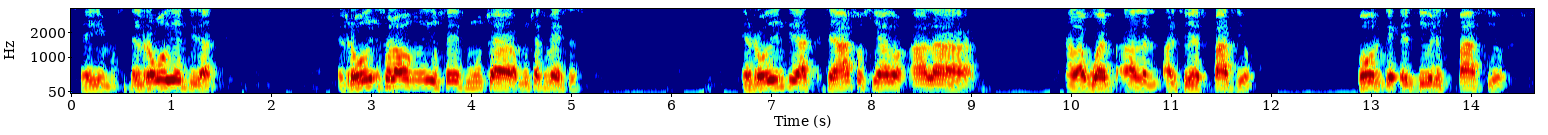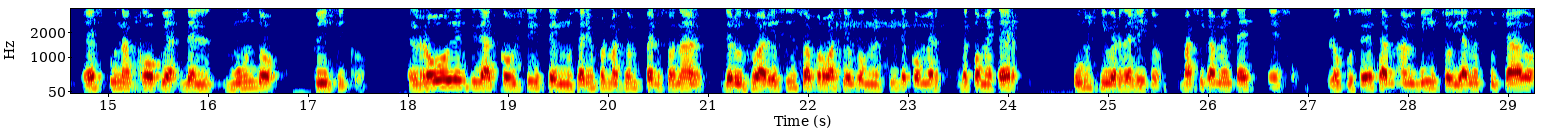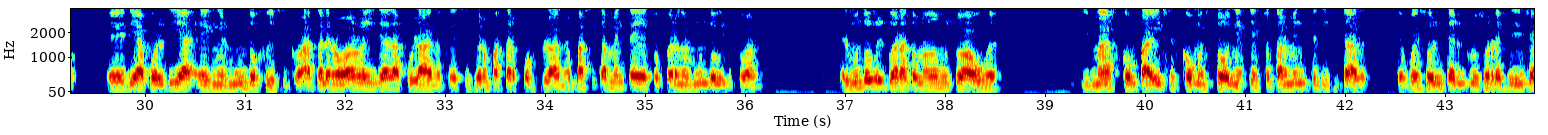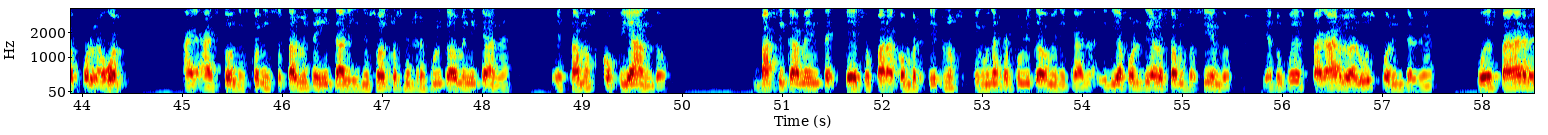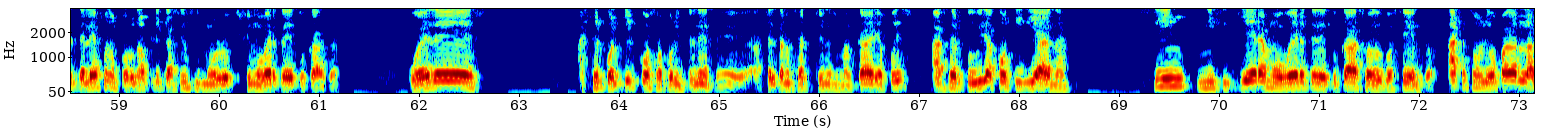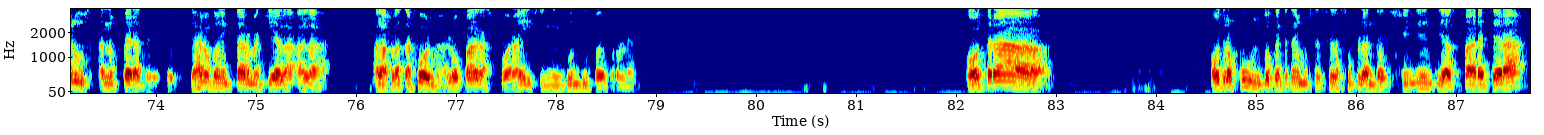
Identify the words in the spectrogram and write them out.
Seguimos. El robo de identidad. El robo, eso lo han oído ustedes muchas veces. El robo de identidad se ha asociado a la, a la web, al, ciberespacio, porque el ciberespacio es una copia del mundo físico. El robo de identidad consiste en usar información personal del usuario sin su aprobación con el fin de cometer un ciberdelito. Básicamente es eso. Lo que ustedes han, visto y han escuchado eh, día por día en el mundo físico. Ah, que le robaron la identidad a fulano, que se hicieron pasar por fulano. básicamente eso, pero en el mundo virtual. El mundo virtual ha tomado mucho auge y más con países como Estonia, que es totalmente digital. Se puede solicitar incluso residencia por la web a, Estonia. Estonia es totalmente digital y nosotros en República Dominicana estamos copiando básicamente eso para convertirnos en una República Dominicana. Y día por día lo estamos haciendo. Ya tú puedes pagar la luz por internet. Puedes pagar el teléfono por una aplicación sin, moverte de tu casa. Puedes hacer cualquier cosa por internet, eh, hacer transacciones bancarias, puedes hacer tu vida cotidiana sin ni siquiera moverte de tu casa o de tu asiento. Ah, que se me olvidó pagar la luz. Ah, no, espérate, déjame conectarme aquí a la, a, la, a la plataforma. Lo pagas por ahí sin ningún tipo de problema. Otra, otro punto que tenemos es la suplantación de identidad. Parecerá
